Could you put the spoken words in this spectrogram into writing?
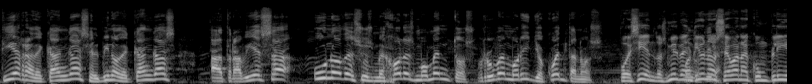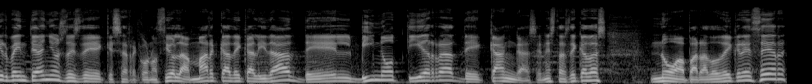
Tierra de Cangas, el vino de Cangas, atraviesa uno de sus mejores momentos. Rubén Morillo, cuéntanos. Pues sí, en 2021 Bueno, tira. se van a cumplir 20 años desde que se reconoció la marca de calidad del vino Tierra de Cangas. En estas décadas no ha parado de crecer.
